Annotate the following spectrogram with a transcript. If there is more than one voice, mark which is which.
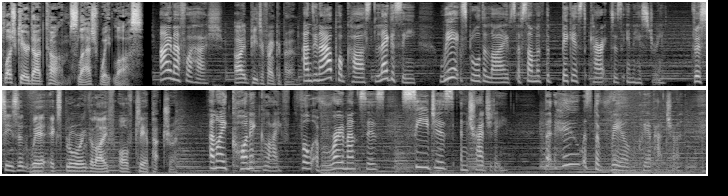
Speaker 1: plushcare.com slash weight loss.
Speaker 2: I'm Afua Hirsch,
Speaker 3: I'm Peter Frankopan.
Speaker 2: and in our podcast, Legacy, we explore the lives of some of the biggest characters in history.
Speaker 3: This season, we're exploring the life of Cleopatra.
Speaker 2: An iconic life full of romances, sieges, and tragedy. But who was the real Cleopatra?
